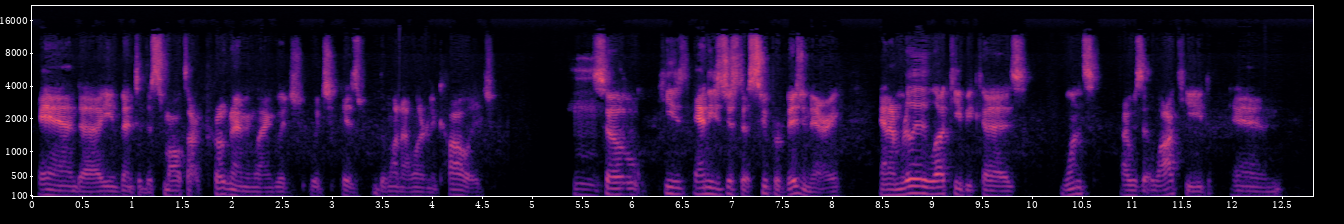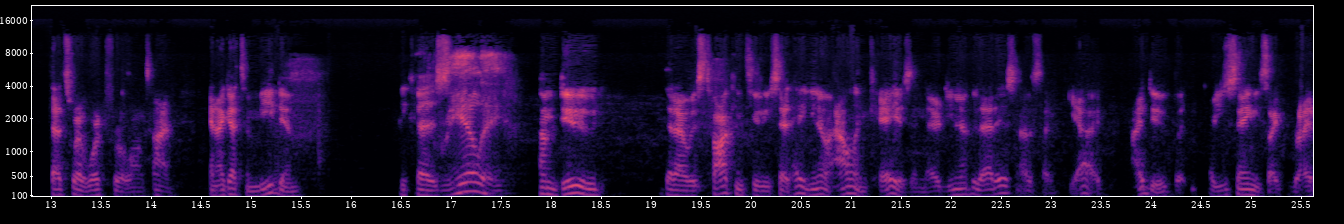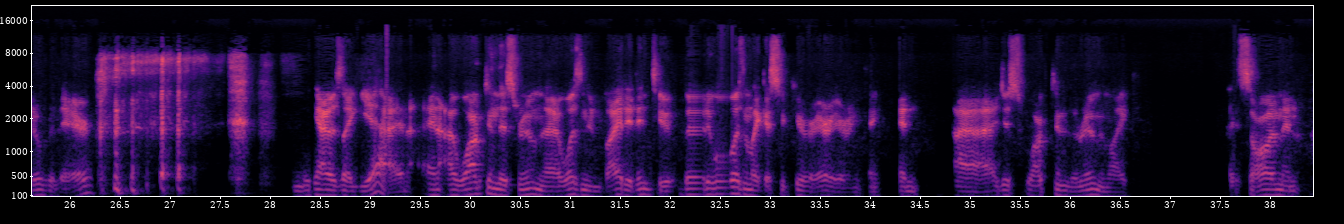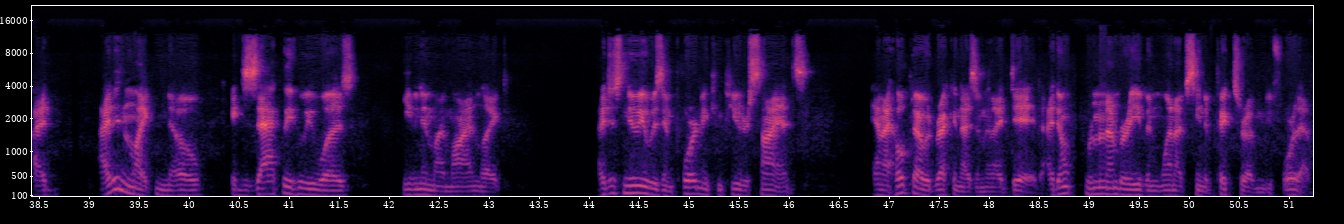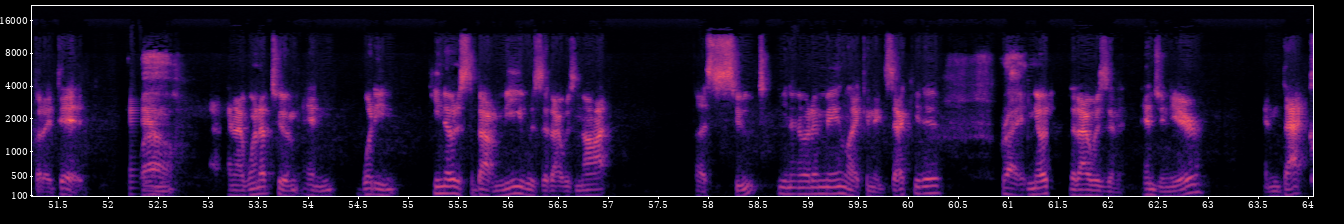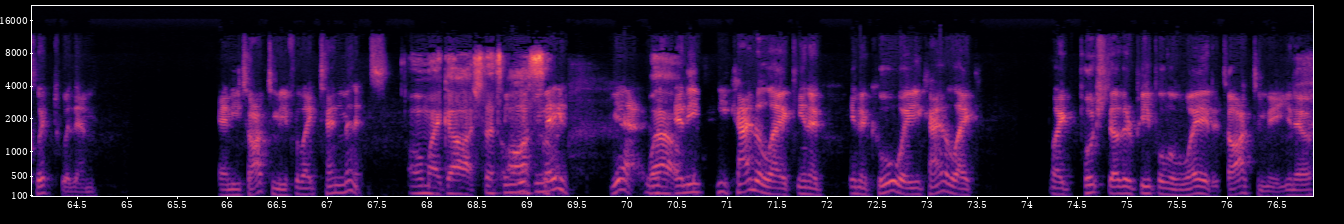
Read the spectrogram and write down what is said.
And uh, he invented the Smalltalk programming language, which is the one I learned in college. Hmm. So he's and he's just a super visionary. And I'm really lucky because once I was at Lockheed, and that's where I worked for a long time, and I got to meet him because Really? some dude that I was talking to, he said, "Hey, you know, Alan Kay is in there. Do you know who that is?" And I was like, "Yeah, I, I do. But are you saying he's like right over there?" And the guy was like, "Yeah." And and I walked in this room that I wasn't invited into, but it wasn't like a secure area or anything. And I just walked into the room and like I saw him, and I I didn't like know exactly who he was, even in my mind. Like I just knew he was important in computer science and I hoped I would recognize him, and I did. I don't remember even when I've seen a picture of him before that, but I did. And, wow. And I went up to him, and what he he noticed about me was that I was not a suit. You know what I mean? Like an executive. Right. He noticed that I was an engineer, and that clicked with him. And he talked to me for like ten minutes. Oh my gosh, that's awesome. amazing. Yeah. Wow. And he, he kind of like in a in a cool way, he kind of like like pushed other people away to talk to me, you know.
